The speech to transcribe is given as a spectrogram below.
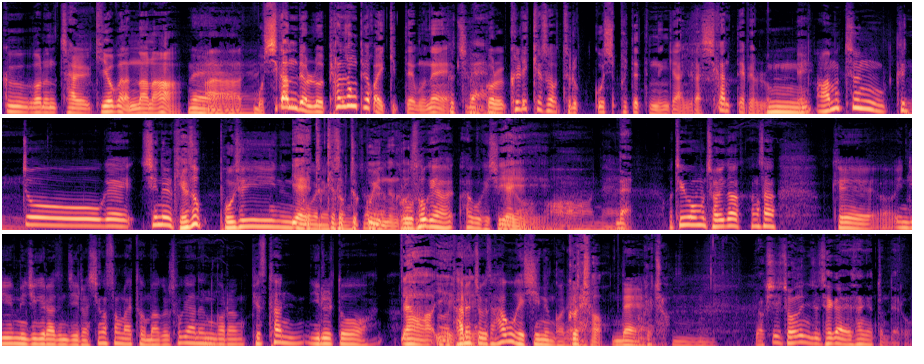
그거는 잘 기억은 안 나나 네. 아, 뭐 시간별로 편성표가 있기 때문에 그쵸. 네. 그걸 클릭해서 듣고 싶을 때 듣는 게 아니라 시간대별로 음, 예. 아무튼 그쪽의 신을 계속 보시는 예, 거네요. 계속. 듣고 네, 있는 거죠. 소개하고 계시고요. 예, 예, 예. 아, 네. 네. 어떻게 보면 저희가 항상 이렇게 어, 인디 뮤직이라든지 이런 싱어송라이터 음악을 소개하는 거랑 비슷한 일을 또 야, 어, 예, 다른 예. 쪽에서 하고 계시는 거네요. 그렇죠. 네. 그렇죠. 음, 역시 저는 이제 제가 예상했던 대로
